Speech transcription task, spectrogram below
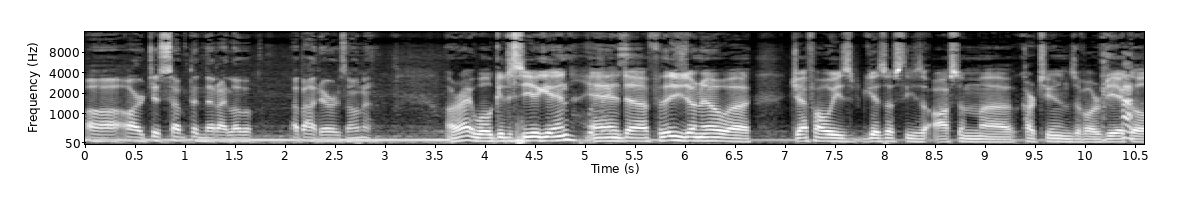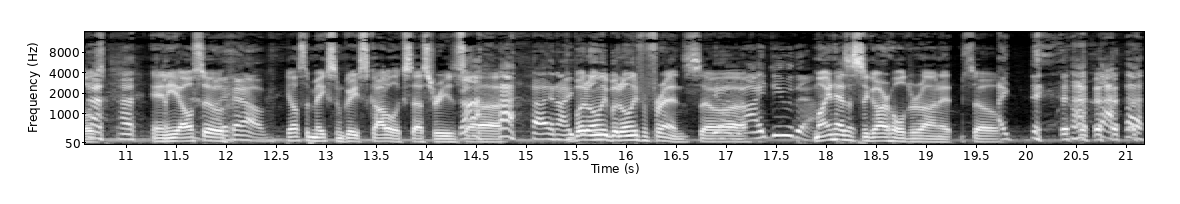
uh, are just something that I love about Arizona. All right, well, good to see you again. and uh, for those who don't know, uh, Jeff always gives us these awesome uh, cartoons of our vehicles, and he also he also makes some great Scottle accessories, uh, and I but do. only but only for friends. So Yeah, uh, I do that. Mine has a cigar holder on it, so I,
